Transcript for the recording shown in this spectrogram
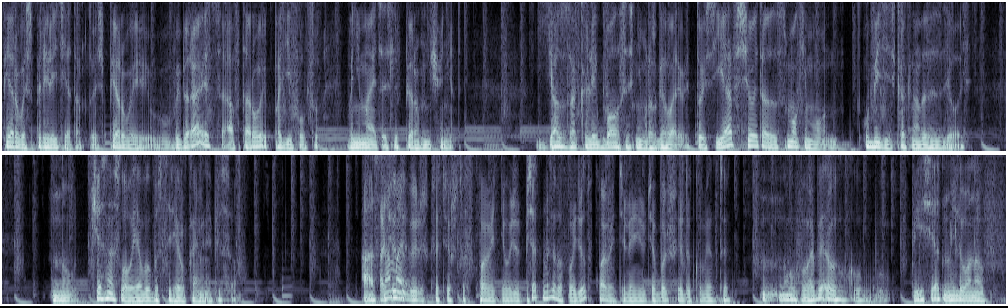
первый с приоритетом. То есть первый выбирается, а второй по дефолту вынимается, если в первом ничего нет. Я заколебался с ним разговаривать. То есть я все это смог ему убедить, как надо это сделать. Ну, честное слово, я бы быстрее руками написал. А, А что самое... ты говоришь, кстати, что в память не уйдет? 50 миллионов войдет в память или они у тебя большие документы? Ну, во-первых, 50 миллионов...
